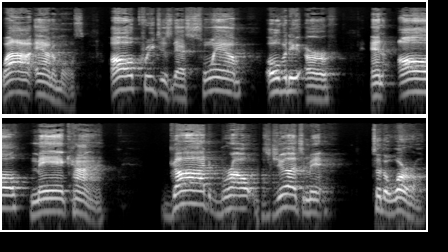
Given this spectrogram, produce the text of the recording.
wild animals, all creatures that swam over the earth, and all mankind. God brought judgment to the world.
